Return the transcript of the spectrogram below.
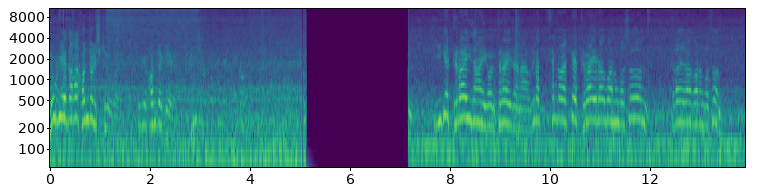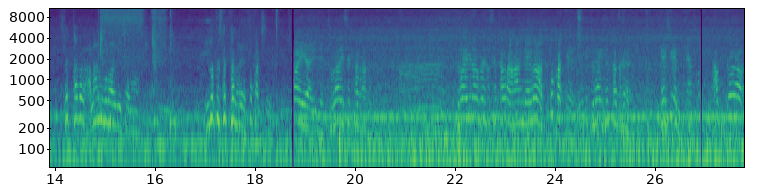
여기에다가 건조를 시키는 거예요. 이게 건조기예요. 이게 드라이잖아, 이건 드라이잖아. 우리가 생각할 때 드라이라고 하는 것은, 드라이라고 하는 것은 세탁을 안 하는 걸로 알고 있잖아. 이것도 세탁을 해, 똑같이. 드라이야, 이게. 드라이 세탁을 하는 거야. 드라이라고 해서 세탁을 안 하는 게 아니라 똑같아. 이렇게 드라이 세탁을 해. 대신, 아까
